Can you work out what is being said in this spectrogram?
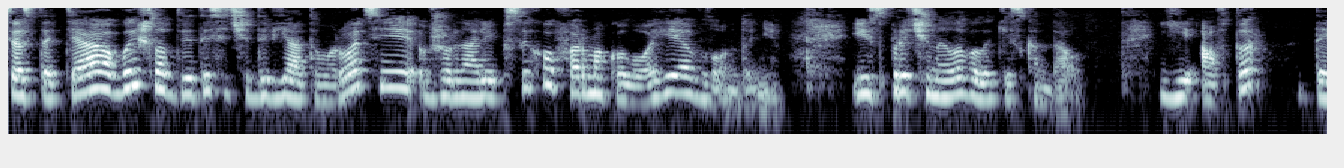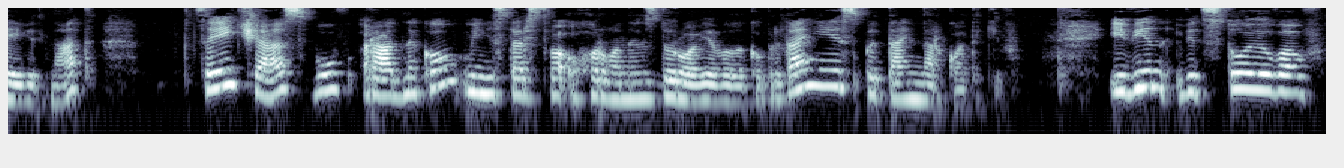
Ця стаття вийшла в 2009 році в журналі Психофармакологія в Лондоні і спричинила великий скандал. Її автор Дейвід Нат в цей час був радником Міністерства охорони здоров'я Великобританії з питань наркотиків. І він відстоював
